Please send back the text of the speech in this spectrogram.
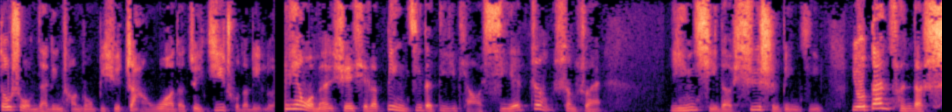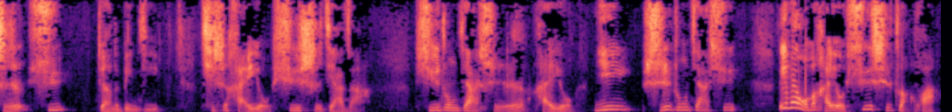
都是我们在临床中必须掌握的最基础的理论。今天我们学习了病机的第一条：邪正盛衰。引起的虚实病机，有单纯的实虚这样的病机，其实还有虚实夹杂，虚中加实，还有阴实中加虚。另外，我们还有虚实转化，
